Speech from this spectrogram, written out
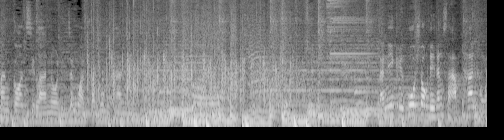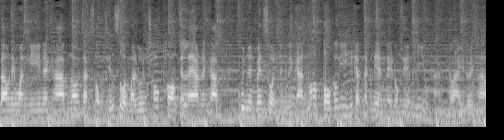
มังกรศิลานนท์ จังหวัดปทุมธานี และนี่คือผู้โชคดีทั้ง 3 ท่านของเราในวันนี้นะครับ นอกจากส่งชิ้นส่วนมาลุ้นโชคทองกันแล้วนะครับ คุณยังเป็นส่วนหนึ่งในการมอบโต๊ะเก้าอี้ให้กับนักเรียนในโรงเรียนที่อยู่ห่างไกลด้วยครับ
